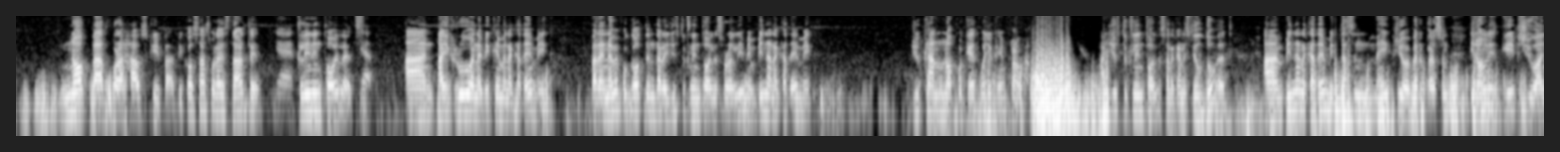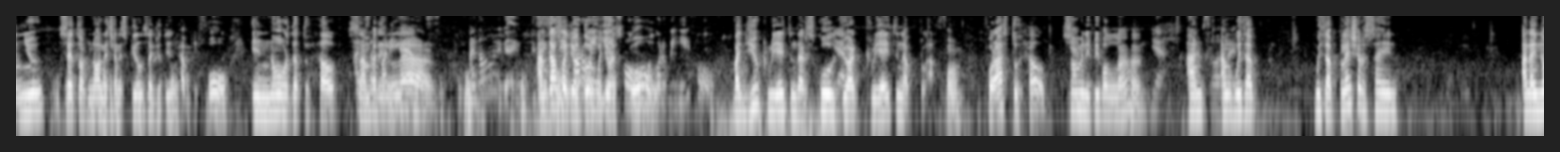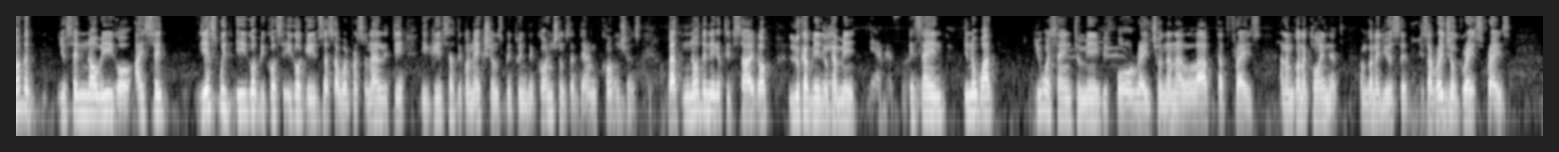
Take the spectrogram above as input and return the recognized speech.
not bad for a housekeeper because that's what i started. Yeah, cleaning toilets. Yeah, and i grew and i became an academic but i never forgotten that i used to clean toilets for a living being an academic you cannot forget where you came from I used to clean toilets and I can still do it. And being an academic doesn't make you a better person. It only gives you a new set of knowledge and skills that you didn't have before in order to help And somebody, learn. else. I know. And that's what you're are doing with your school. What are we here for? By you creating that school, Yeah. you are creating a platform for us to help so Yeah. many people learn. Yeah, And Absolutely. and with a with a pleasure saying and I know that you said no ego. I said yes with ego because ego gives us our personality, it gives us the connections between the conscious and the unconscious, but not the negative side of look at me, look at me. yeah, absolutely. It's saying, you know what? You were saying to me before, Rachel, and I love that phrase, and I'm gonna coin it, I'm gonna use it. It's a Rachel Grace phrase.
